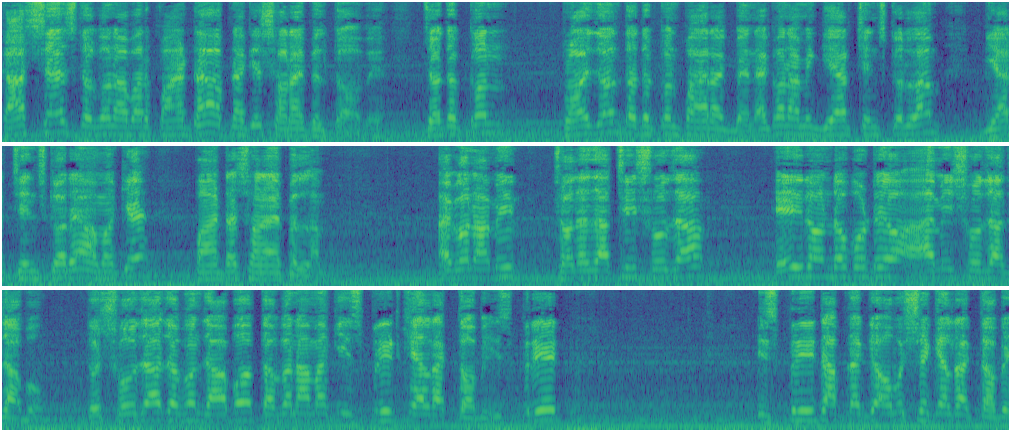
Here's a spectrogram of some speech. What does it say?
কাজ শেষ, তখন আবার পাটা আপনাকে সরাই ফেলতে হবে। যতক্ষণ প্রয়োজন, ততক্ষণ পা রাখবেন। এখন আমি গিয়ার চেঞ্জ করলাম। গিয়ার চেঞ্জ করে আমাকে পাটা সরাই ফেললাম। এখন আমি চলে যাচ্ছি সোজা। এই রন্ডবোটেও আমি সোজা যাব। তো সোজা যখন যাব, তখন আমাকে স্পিড খেয়াল রাখতে হবে। স্পিড স্পিড আপনাকে অবশ্যই খেয়াল রাখতে হবে।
